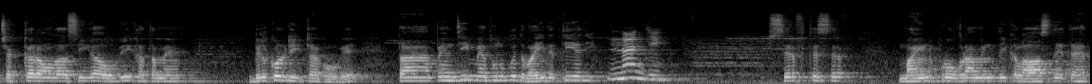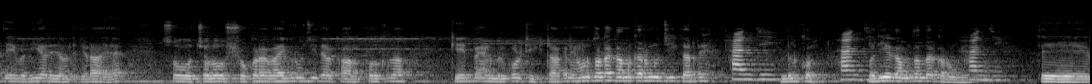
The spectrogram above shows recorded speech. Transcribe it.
ਚੱਕਰ ਆਉਂਦਾ ਸੀਗਾ ਉਹ ਵੀ ਖਤਮ ਹੈ। ਬਿਲਕੁਲ ਠੀਕ ਠਾਕ ਹੋ ਗਏ। ਤਾਂ ਭੈਣ ਜੀ ਮੈਂ ਤੁਹਾਨੂੰ ਕੋਈ ਦਵਾਈ ਦਿੱਤੀ ਹੈ ਜੀ? ਨਾ ਜੀ ਸਿਰਫ ਤੇ ਸਿਰਫ ਮਾਈਂਡ ਪ੍ਰੋਗਰਾਮਿੰਗ ਦੀ ਕਲਾਸ ਦੇ ਤਹਿਤ ਇਹ ਵਧੀਆ ਰਿਜ਼ਲਟ ਜਿਹੜਾ ਆਇਆ। ਸੋ ਚਲੋ ਸ਼ੁਕਰ ਹੈ ਵਾਹਿਗੁਰੂ ਜੀ ਦਾ ਅਕਾਲ ਪੁਰਖ ਦਾ। ਕਿ ਭੈਣ ਬਿਲਕੁਲ ਠੀਕ ਠਾਕ ਨੇ? ਹੁਣ ਤੁਹਾਡਾ ਕੰਮ ਕਰਨ ਨੂੰ ਜੀ ਕਰ ਰਿਹਾ? ਹਾਂਜੀ। ਬਿਲਕੁਲ। ਹਾਂਜੀ। ਵਧੀਆ ਕੰਮ ਧੰਦਾ ਕਰੋਗੇ? ਹਾਂਜੀ। ਤੇ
